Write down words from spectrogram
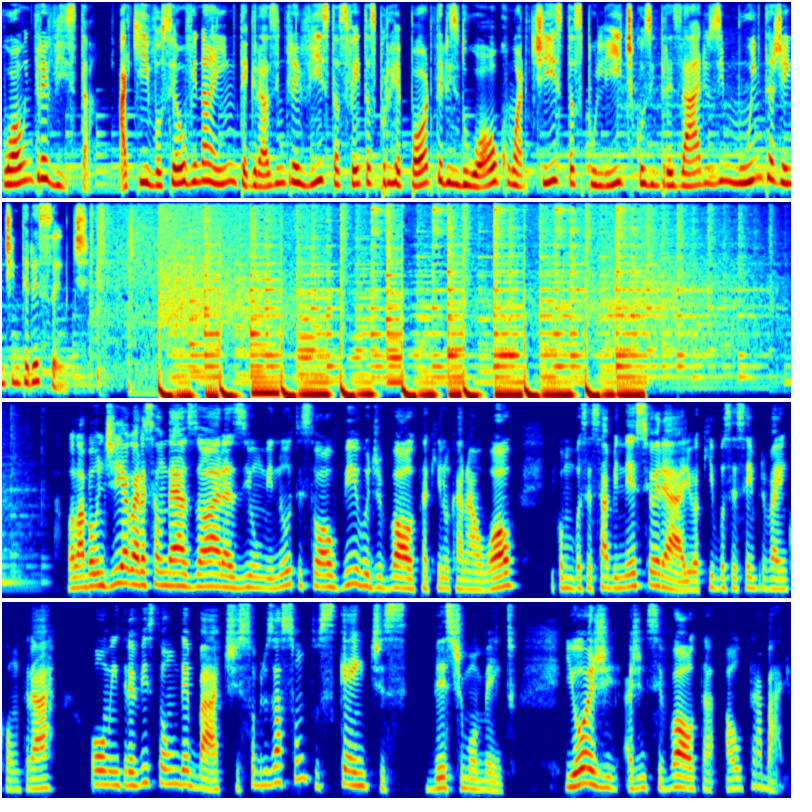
UOL Entrevista. Aqui você ouve na íntegra as entrevistas feitas por repórteres do UOL com artistas, políticos, empresários e muita gente interessante. Olá, bom dia. Agora são 10 horas e 1 minuto. Estou ao vivo de volta aqui no canal UOL. E como você sabe, nesse horário aqui você sempre vai encontrar ou uma entrevista ou um debate sobre os assuntos quentes deste momento. E hoje a gente se volta ao trabalho.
